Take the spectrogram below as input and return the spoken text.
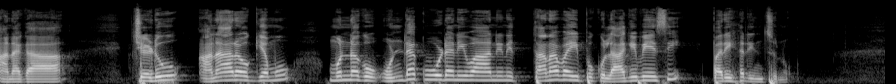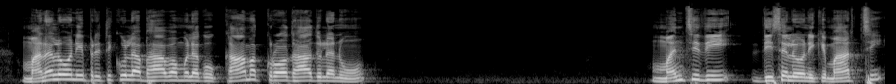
అనగా చెడు అనారోగ్యము మున్నగు ఉండకూడని వానిని తన వైపుకు లాగివేసి పరిహరించును. మనలోని ప్రతికూల భావములకు కామక్రోధాదులను మంచిది దిశలోనికి మార్చి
